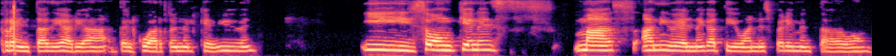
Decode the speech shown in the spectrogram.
renta diaria del cuarto en el que viven y son quienes más a nivel negativo han experimentado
